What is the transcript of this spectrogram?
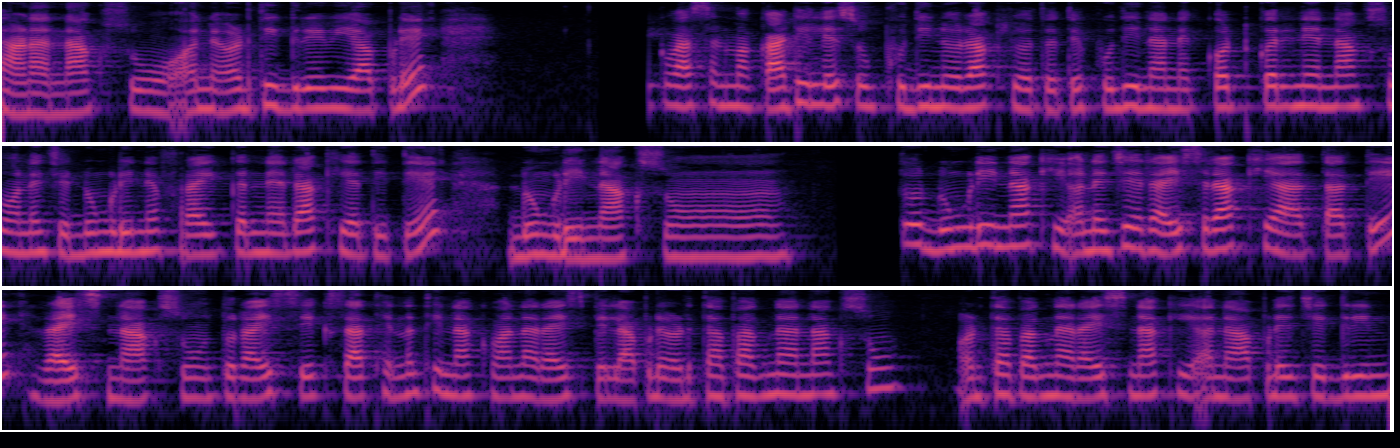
ધાણા નાખશું અને અડધી ગ્રેવી આપણે એક વાસણમાં કાઢી લેશું. ફુદીનો રાખ્યો હતો તે ફુદીનાને કટ કરીને નાખશું અને જે ડુંગળીને ફ્રાય કરીને રાખી હતી તે ડુંગળી નાખશું. તો ડુંગળી નાખી અને જે રાઈસ રાખ્યા હતા તે રાઈસ નાખશું. તો રાઈસ એક સાથે નથી નાખવાના. રાઈસ પહેલાં આપણે અડધા ભાગના નાખશું. અડધા ભાગના રાઈસ નાખી અને આપણે જે ગ્રીન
